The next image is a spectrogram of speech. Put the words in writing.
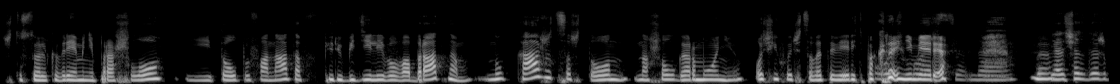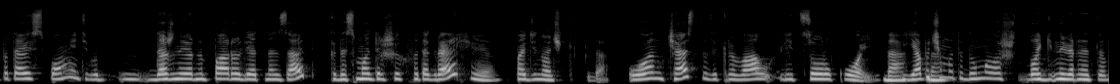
что столько времени прошло, и толпы фанатов переубедили его в обратном. Ну, кажется, что он нашел гармонию. Очень хочется в это верить, по Очень крайней хочется, мере. Да. Да. Я сейчас даже пытаюсь вспомнить, вот даже, наверное, пару лет назад, когда смотришь их фотографии, поодиночке когда, он часто закрывал лицо рукой. Да, я почему-то да. думала, что, наверное, это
